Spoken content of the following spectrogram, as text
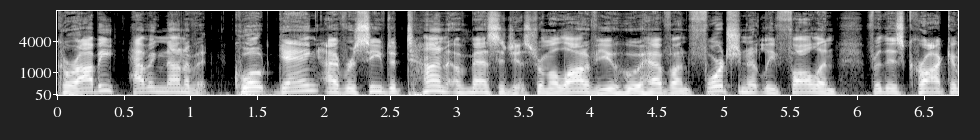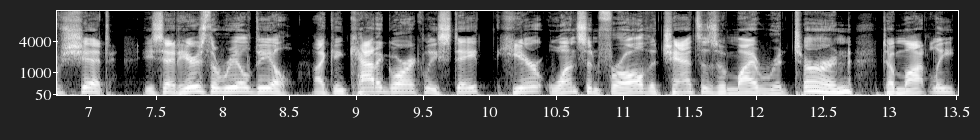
Corabi having none of it. Quote, Gang, I've received a ton of messages from a lot of you who have unfortunately fallen for this crock of shit. He said, Here's the real deal. I can categorically state here once and for all the chances of my return to Motley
